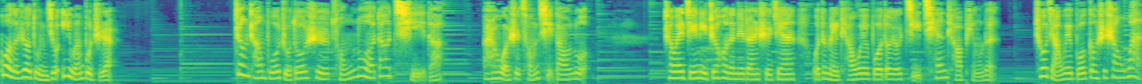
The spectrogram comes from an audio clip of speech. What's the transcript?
过了热度你就一文不值。”正常博主都是从落到起的，而我是从起到落。成为锦鲤之后的那段时间，我的每条微博都有几千条评论，抽奖微博更是上万。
